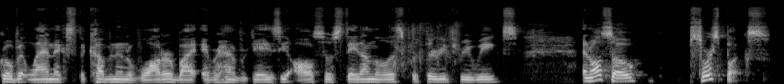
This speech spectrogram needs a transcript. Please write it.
Grove Atlantic's The Covenant of Water by Abraham Verghese also stayed on the list for 33 weeks. And also, Sourcebooks.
